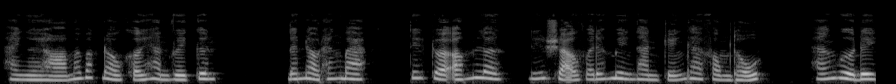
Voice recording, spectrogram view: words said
hai người họ mới bắt đầu khởi hành về Kinh. Đến đầu tháng 3, tiết trời ấm lên, Lý sợ phải đến Biên Thành triển khai phòng thủ. Hắn vừa đi,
